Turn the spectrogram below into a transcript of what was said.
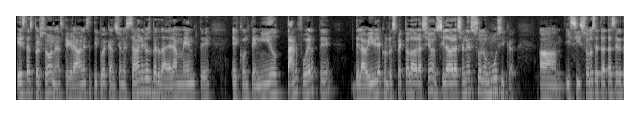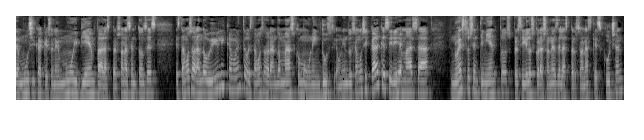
estas personas que graban este tipo de canciones, ¿saben ellos verdaderamente el contenido tan fuerte de la Biblia con respecto a la adoración? Si la adoración es solo música, um, y si solo se trata de hacer de música que suene muy bien para las personas, entonces ¿Estamos hablando bíblicamente o estamos hablando más como una industria? Una industria musical que se dirige más a nuestros sentimientos, persigue los corazones de las personas que escuchan,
